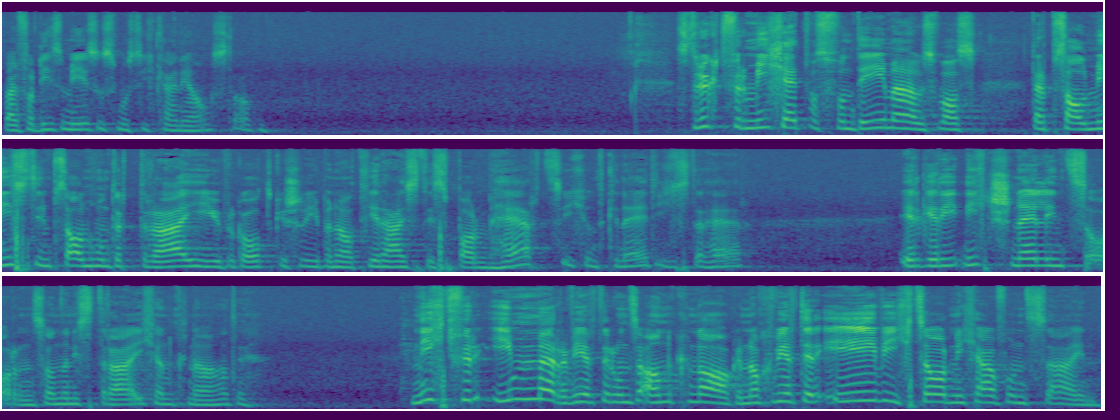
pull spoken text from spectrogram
Weil vor diesem Jesus muss ich keine Angst haben. Es drückt für mich etwas von dem aus, was der Psalmist in Psalm 103 über Gott geschrieben hat. Hier heißt es, barmherzig und gnädig ist der Herr. Er geriet nicht schnell in Zorn, sondern ist reich an Gnade. Nicht für immer wird er uns anklagen, noch wird er ewig zornig auf uns sein.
